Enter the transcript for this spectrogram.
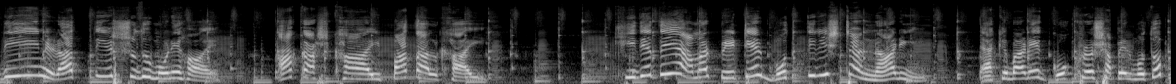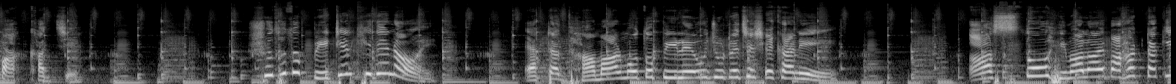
দিন রাত্রির শুধু মনে হয় আকাশ খাই, পাতাল খাই। খিদেতে আমার পেটের বত্রিশটা নারী একেবারে গোখরো সাপের মতো পাক খাচ্ছে। শুধু তো পেটের খিদে নয়, একটা ধামার মতো পিলেও জুটেছে সেখানে। আস্ত হিমালয় পাহাড়টা কি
